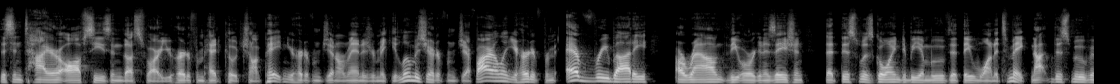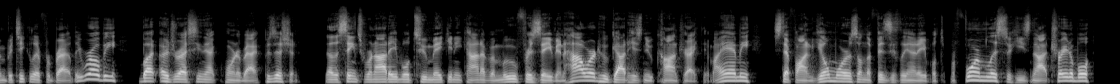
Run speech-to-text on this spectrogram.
this entire offseason thus far. You heard it from head coach Sean Payton. You heard it from general manager Mickey Loomis. You heard it from Jeff Ireland. You heard it from everybody around the organization that this was going to be a move that they wanted to make. Not this move in particular for Bradley Roby, but addressing that cornerback position. Now, the Saints were not able to make any kind of a move for Xavier Howard, who got his new contract in Miami. Stephon Gilmore is on the physically unable to perform list, so he's not tradable.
